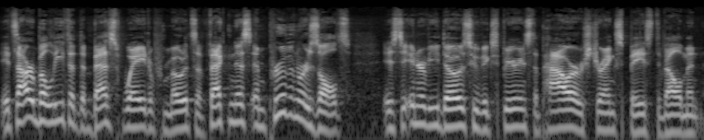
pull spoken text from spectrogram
It's our belief that the best way to promote its effectiveness and proven results is to interview those who've experienced the power of strengths based development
